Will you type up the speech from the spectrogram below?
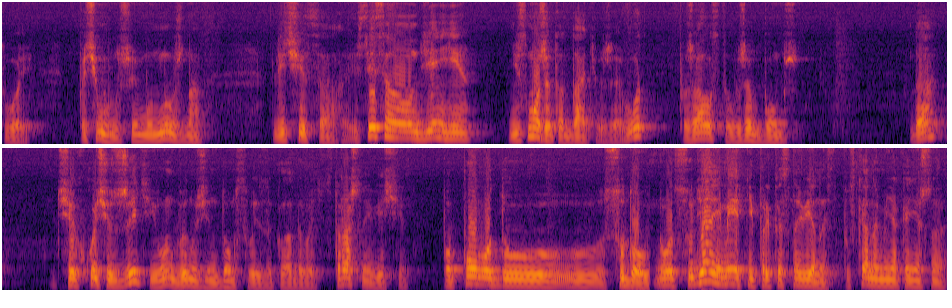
свой. Почему? Потому что ему нужно лечиться. Естественно, он деньги не сможет отдать уже. Вот, пожалуйста, уже бомж. Да? Человек хочет жить, и он вынужден дом свой закладывать. Страшные вещи. По поводу э, судов. Ну Вот судья имеет неприкосновенность. Пускай на меня, конечно,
